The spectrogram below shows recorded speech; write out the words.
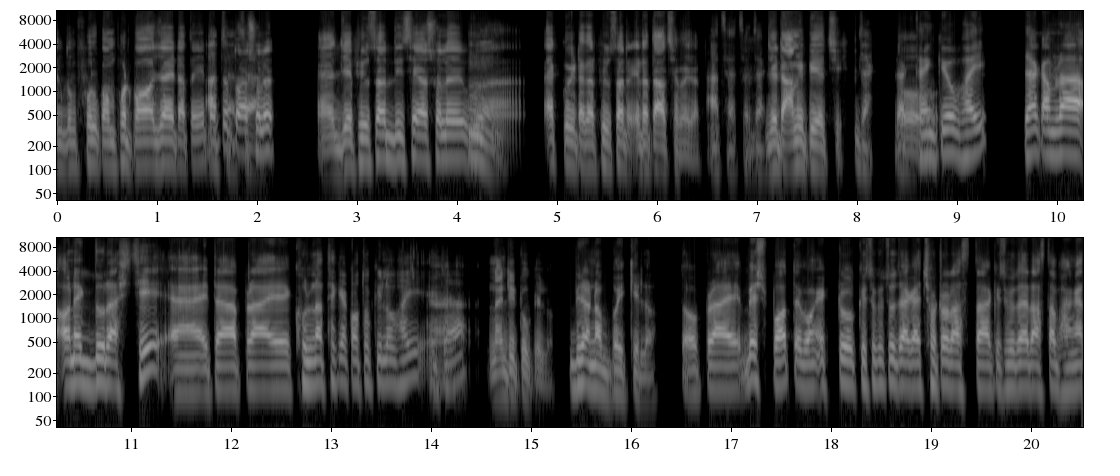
একদম ফুল কমফোর্ট পাওয়া যায় এটাতে। এটাতে আচ্ছা, তো আচ্ছা। আসলে যে ফিউচার দিছে আসলে হুম। আ ৳১,০০,০০,০০০ টাকার ফিউচার এটাতে আছে ভাইজান। আচ্ছা, আচ্ছা যাক। যেটা আমি পেয়েছি। যাক, যাক তো থ্যাংক ইউ ভাই। যাক আমরা অনেক দূর আসছি। অ্যা এটা প্রায় খুলনা থেকে কত কিলো ভাই এটা? অ্যা 92 কিলো। ৯২ কিলো। তো প্রায় বেশ পথ এবং একটু কিছু, কিছু জায়গায় ছোট রাস্তা, কিছু, কিছু জায়গায় রাস্তা ভাঙা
